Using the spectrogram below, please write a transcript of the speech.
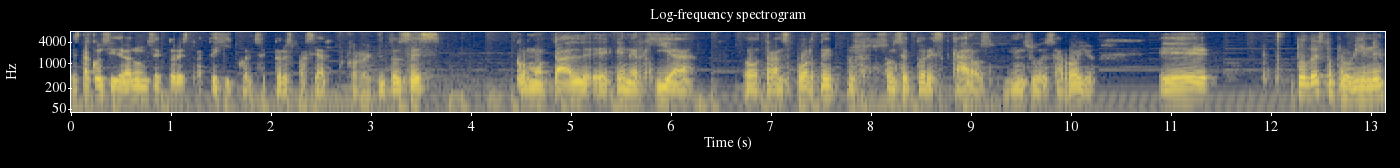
está considerado un sector estratégico el sector espacial. Correcto. Entonces, como tal, eh, energía o transporte, pues son sectores caros en su desarrollo. Eh, todo esto proviene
